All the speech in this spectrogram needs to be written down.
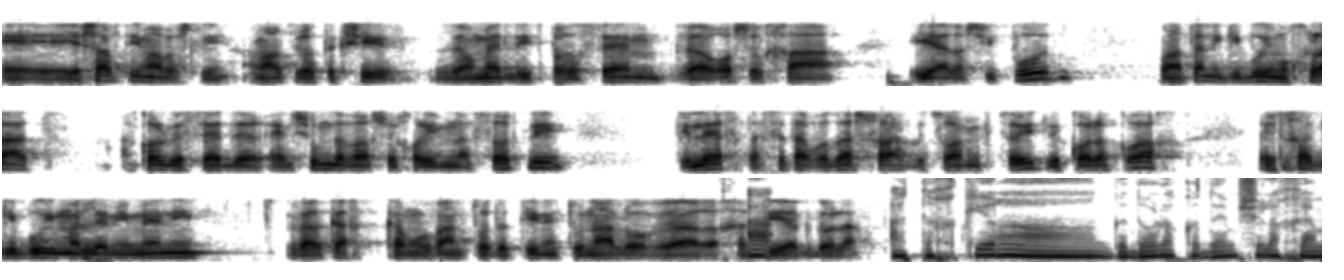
אה, ישבתי עם אבא שלי, אמרתי לו, תקשיב, זה עומד להתפרסם והראש שלך יהיה על השיפוד. הוא נתן לי גיבוי מוחלט, הכל בסדר, אין שום דבר שיכולים לעשות לי. תלך, תעשה את העבודה שלך בצורה מקצועית וכל הכוח. יש לך גיבוי מלא ממני, ועל כך כמובן תודתי נתונה לו והערכתי הגדולה. התחקיר הגדול הקודם שלכם,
